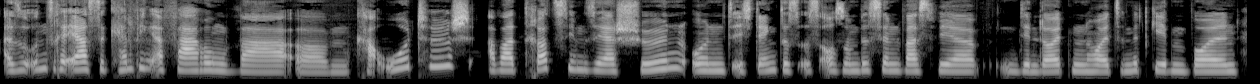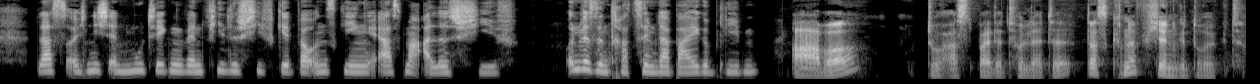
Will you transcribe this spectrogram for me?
also unsere erste Camping-Erfahrung war ähm, chaotisch, aber trotzdem sehr schön. Und ich denke, das ist auch so ein bisschen, was wir den Leuten heute mitgeben wollen. Lasst euch nicht entmutigen, wenn vieles schief geht. Bei uns ging erstmal alles schief. Und wir sind trotzdem dabei geblieben. Aber du hast bei der Toilette das Knöpfchen gedrückt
